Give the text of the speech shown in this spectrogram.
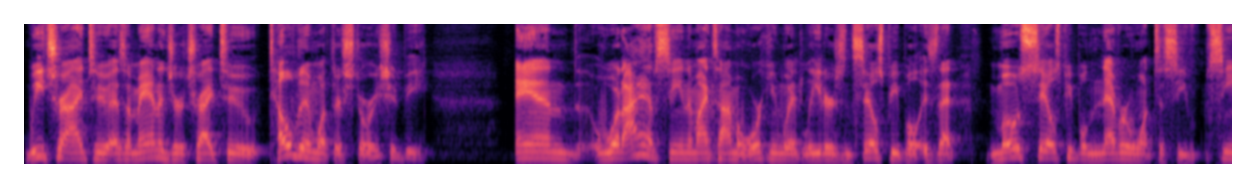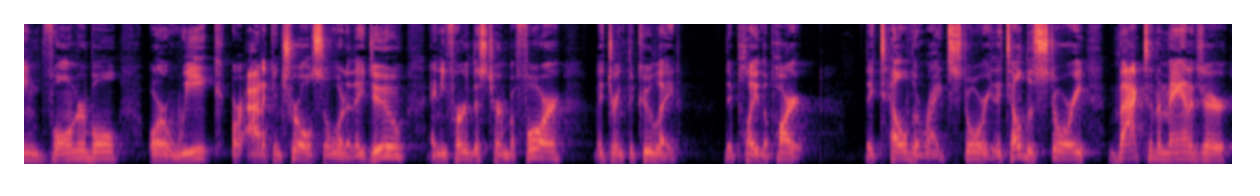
We try to, as a manager, try to tell them what their story should be. And what I have seen in my time of working with leaders and salespeople is that most salespeople never want to see seem vulnerable or weak or out of control. So what do they do? And you've heard this term before. They drink the Kool-Aid. They play the part. They tell the right story. They tell the story back to the manager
